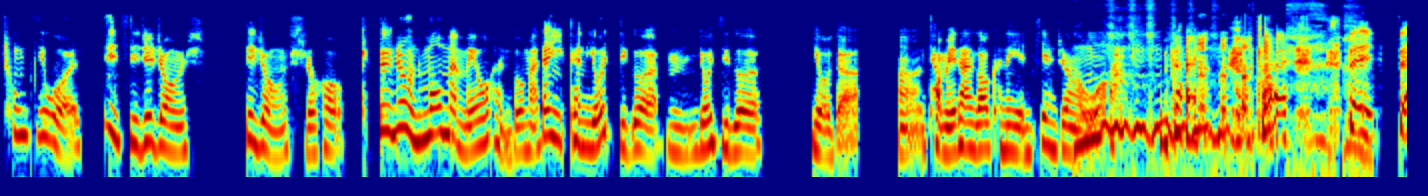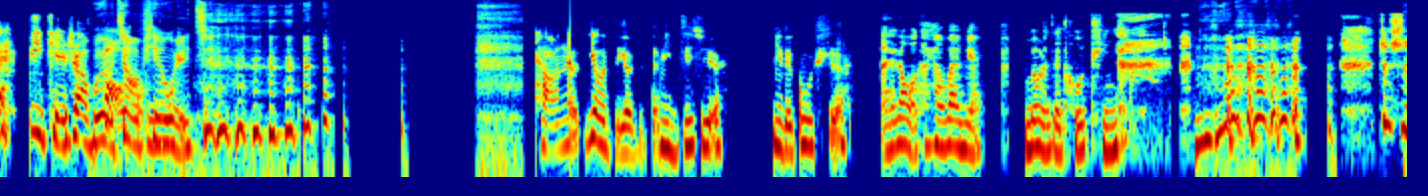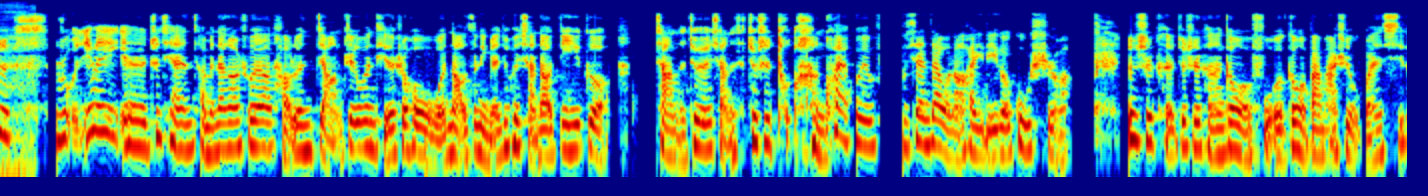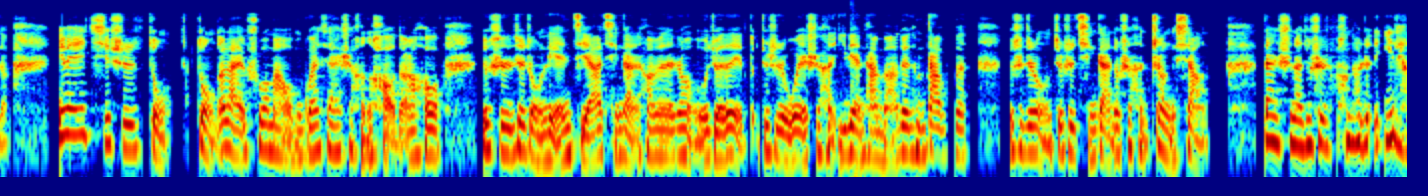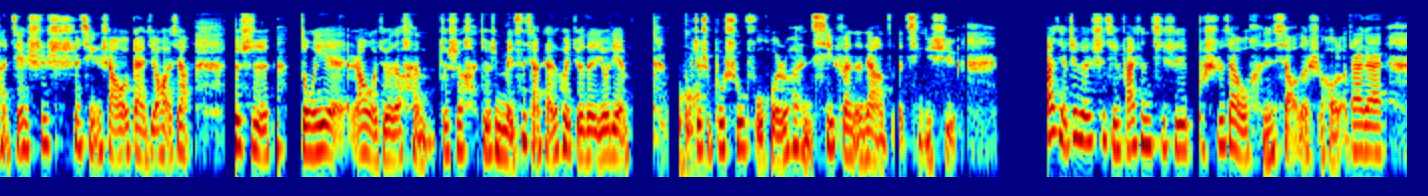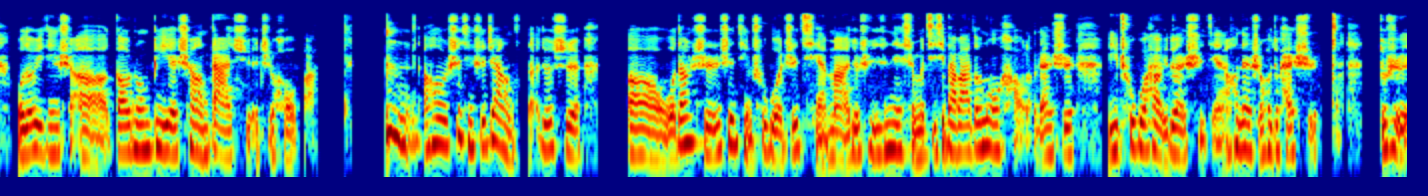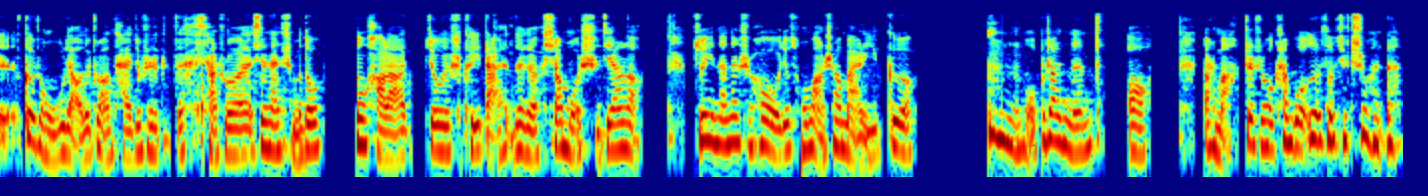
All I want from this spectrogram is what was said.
冲击我记起这种这种时候。所以这种 moment 没有很多嘛，但肯定有几个，嗯，有几个。有的，嗯，草莓蛋糕可能也见证了我在 在在在地铁上，我有照片为证。好，那柚子柚子，你继续你的故事。哎，让我看看外面有没有人在偷听。就是如因为呃，之前草莓蛋糕说要讨论讲这个问题的时候，我脑子里面就会想到第一个想的就是想的就是很快会。出现在我脑海里的一个故事嘛，就是可就是可能跟我父跟我爸妈是有关系的，因为其实总总的来说嘛，我们关系还是很好的，然后就是这种连接啊情感方面的这种，我觉得也就是我也是很依恋他们啊，对他们大部分就是这种就是情感都是很正向，但是呢，就是 碰到这一两件事事情上，我感觉好像就是总也让我觉得很就是就是每次想起来都会觉得有点就是不舒服或者说很气愤的那样子的情绪。而且这个事情发生其实不是在我很小的时候了，大概我都已经上呃高中毕业上大学之后吧。然后事情是这样子的，就是呃我当时申请出国之前嘛，就是那什么七七八八都弄好了，但是离出国还有一段时间。然后那时候就开始就是各种无聊的状态，就是在 想说现在什么都弄好了，就是可以打那个消磨时间了。所以呢，那时候我就从网上买了一个，我不知道你们哦叫什么，这时候看过《恶作剧之吻》的，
